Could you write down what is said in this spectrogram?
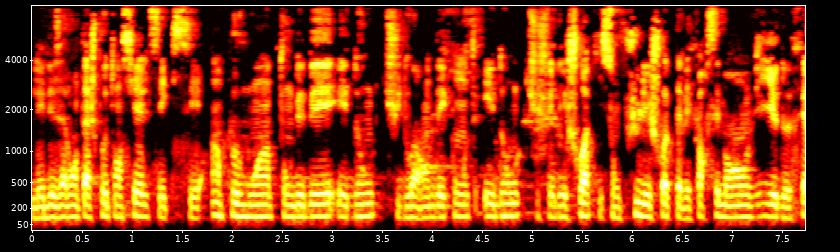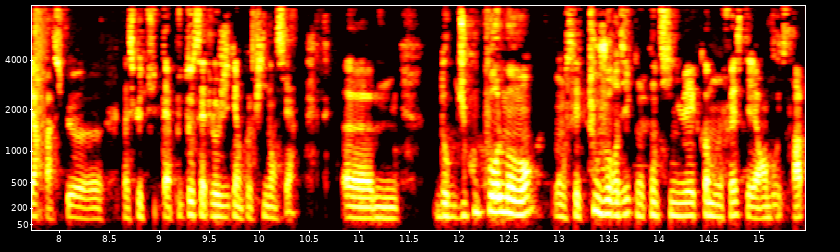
Les désavantages potentiels, c'est que c'est un peu moins ton bébé et donc tu dois rendre des comptes et donc tu fais des choix qui sont plus les choix que tu avais forcément envie de faire parce que parce que tu as plutôt cette logique un peu financière. donc du coup, pour le moment, on s'est toujours dit qu'on continuait comme on fait, c'est-à-dire en bootstrap.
